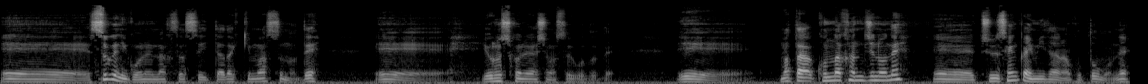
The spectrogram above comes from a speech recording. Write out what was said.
えー、すぐにご連絡させていただきますので、えー、よろしくお願いしますということで、えー、またこんな感じのね、え、抽選会みたいなこともね、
